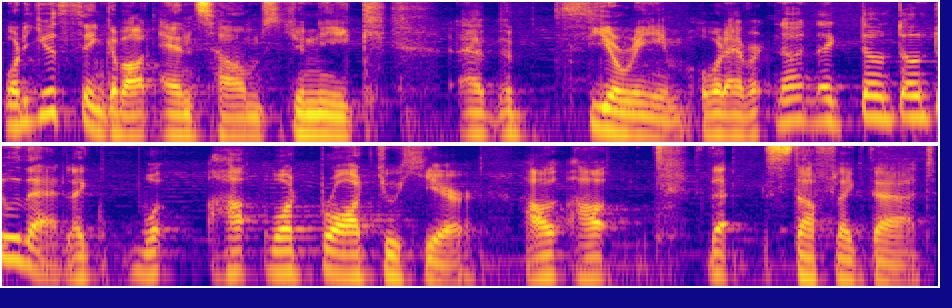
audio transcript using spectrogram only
What do you think about Anselm's unique uh, uh, theorem or whatever? No, like don't don't do that. Like what how, what brought you here? How how that stuff like that.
